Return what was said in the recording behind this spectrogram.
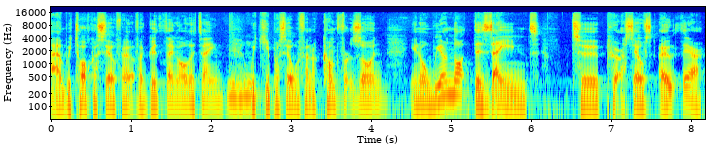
Uh, we talk ourselves out of a good thing all the time. We keep ourselves within our comfort zone. You know, we are not designed to put ourselves out there.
